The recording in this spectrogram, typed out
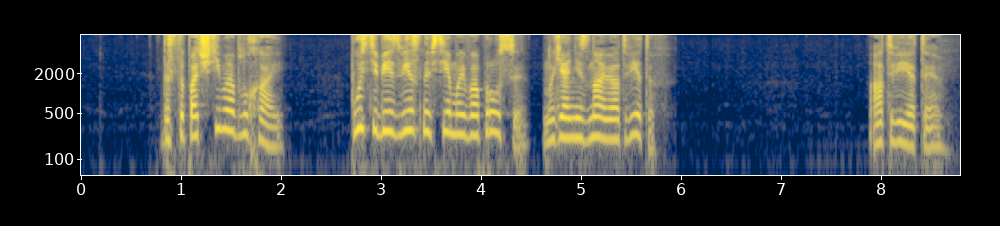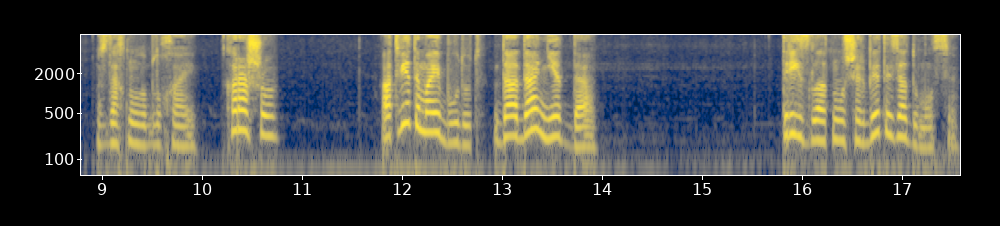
— Достопочтимый Облухай, пусть тебе известны все мои вопросы, но я не знаю ответов. — Ответы, — вздохнул Облухай. — Хорошо. Ответы мои будут. Да-да, нет-да. Трикс глотнул шербета и задумался.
